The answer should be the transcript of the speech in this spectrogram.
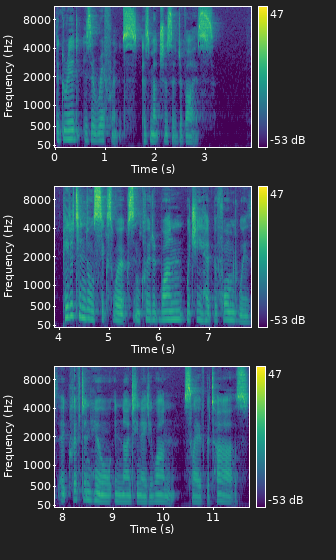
The grid is a reference as much as a device. Peter Tyndall's six works included one which he had performed with at Clifton Hill in 1981, Slave Guitars.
